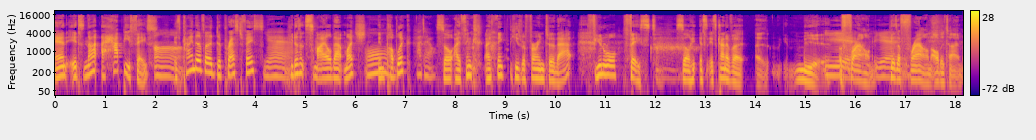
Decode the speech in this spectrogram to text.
and it's not a happy face. It's kind of a depressed face. Yeah. He doesn't smile that much in public. 맞아요. So I think I think he's referring to that funeral faced. So he, it's it's kind of a a, a frown. Yeah. He has a frown all the time.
